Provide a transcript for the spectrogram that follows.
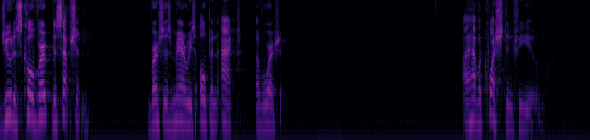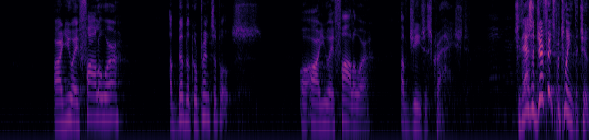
Judas' covert deception versus Mary's open act of worship. I have a question for you. Are you a follower of biblical principles or are you a follower of Jesus Christ? See, there's a difference between the two.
